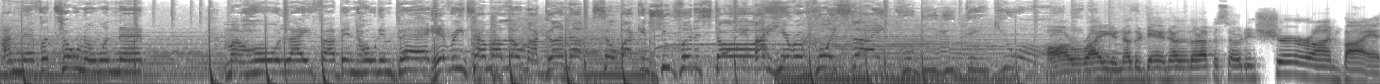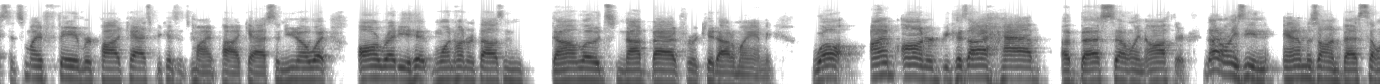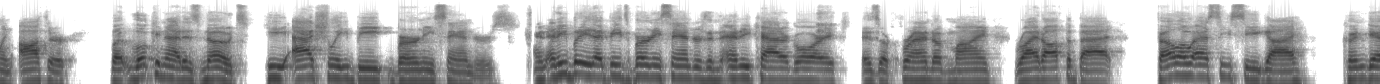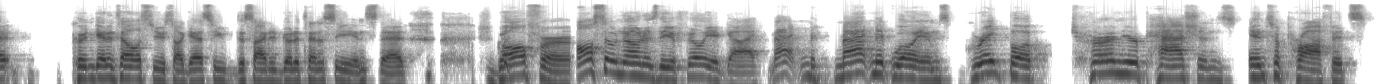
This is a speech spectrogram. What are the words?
I never told no one that. My whole life I've been holding back. Every time I load my gun up so I can shoot for the stars, I hear a voice like, Who do you think you are? All righty, another day, another episode. And sure, I'm biased. It's my favorite podcast because it's my podcast. And you know what? Already hit 100,000 downloads. Not bad for a kid out of Miami. Well, I'm honored because I have a best selling author. Not only is he an Amazon best selling author, but looking at his notes, he actually beat Bernie Sanders. And anybody that beats Bernie Sanders in any category is a friend of mine right off the bat. Fellow SEC guy, couldn't get couldn't get into LSU, so I guess he decided to go to Tennessee instead. Golfer, also known as the affiliate guy, Matt Matt McWilliams, great book, Turn Your Passions into Profits.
